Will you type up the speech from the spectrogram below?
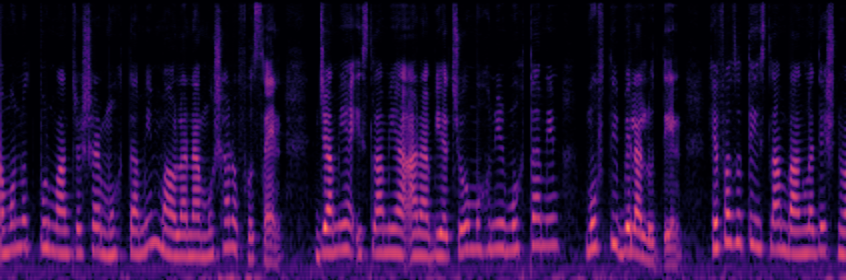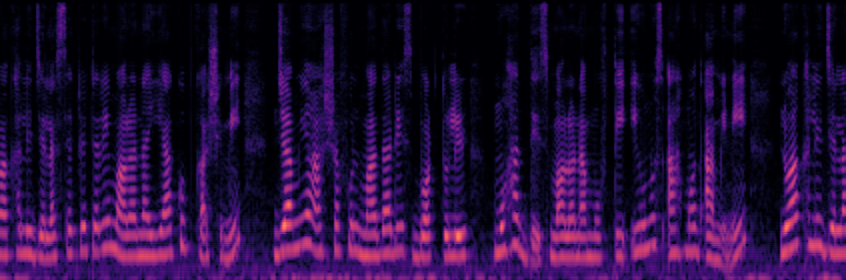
আমানতপুর মাদ্রাসার মুহতামিম মাওলানা মুশারফ হোসেন, জামিয়া ইসলামিয়া আরাবিয়া চৌমোহনীর মুহতামিম মুফতি বেলাল উদ্দিন, হেফাজতে ইসলাম বাংলাদেশ নোয়াখালী জেলা সেক্রেটারি মাওলানা ইয়াকুব কাশেমি, জামিয়া আশরাফুল মাদারিস বটতলির মুহাদ্দিস মাওলানা মুফতি ইউনুস আহমদ আমিনী, নোয়াখালী জেলা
